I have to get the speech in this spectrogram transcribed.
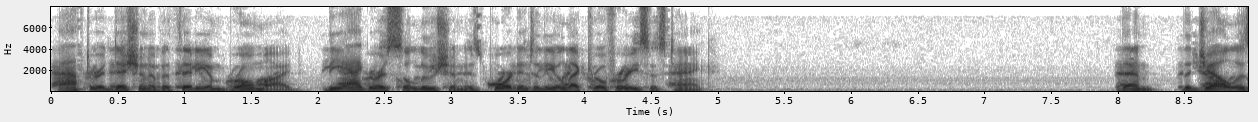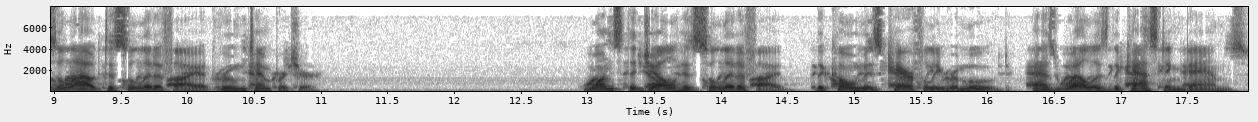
After addition of ethidium bromide, the agarose solution is poured into the electrophoresis tank. Then, the gel is allowed to solidify at room temperature. Once the gel has solidified, the comb is carefully removed, as well as the casting dams.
